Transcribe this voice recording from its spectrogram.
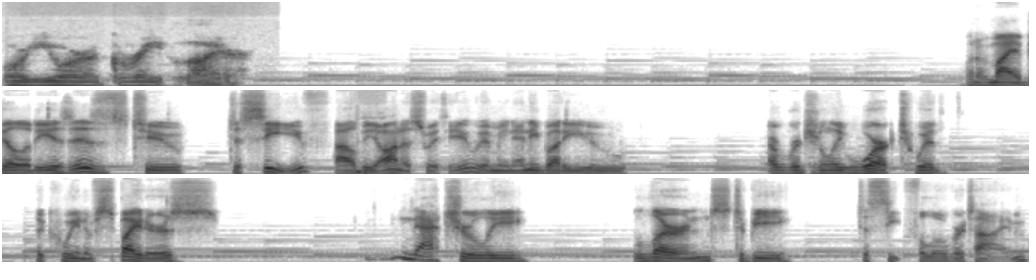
or you are a great liar. One of my abilities is to deceive. I'll be honest with you. I mean, anybody who originally worked with the Queen of Spiders naturally learns to be deceitful over time.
